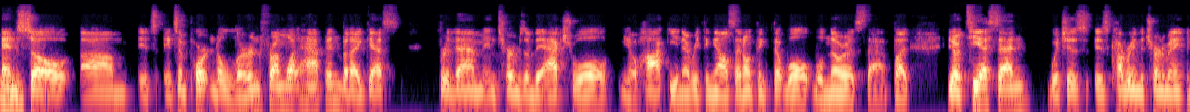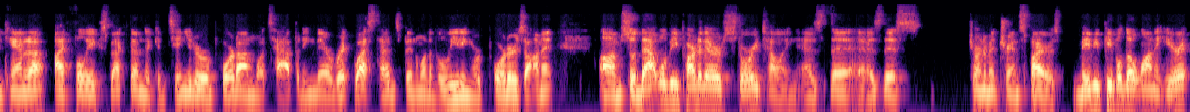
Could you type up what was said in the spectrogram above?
And mm-hmm. so um, it's it's important to learn from what happened, but I guess for them in terms of the actual you know hockey and everything else, I don't think that we'll we'll notice that. But you know TSN, which is is covering the tournament in Canada, I fully expect them to continue to report on what's happening there. Rick Westhead's been one of the leading reporters on it, um, so that will be part of their storytelling as the as this tournament transpires. Maybe people don't want to hear it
